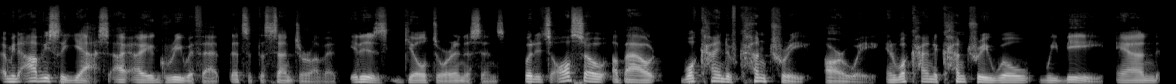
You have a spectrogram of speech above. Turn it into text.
I mean, obviously, yes, I, I, agree with that. That's at the center of it. It is guilt or innocence, but it's also about what kind of country are we? And what kind of country will we be? And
